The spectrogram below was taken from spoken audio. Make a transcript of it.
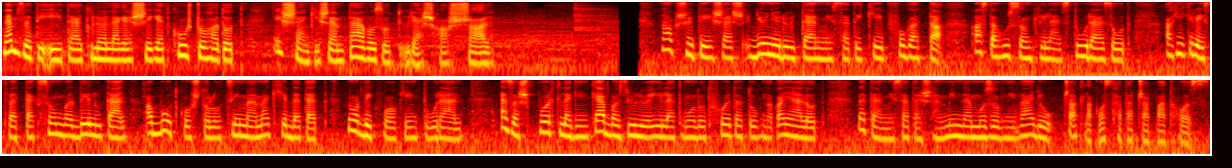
nemzeti étel különlegességet kóstolhatott, és senki sem távozott üres hassal. Napsütéses, gyönyörű természeti kép fogadta azt a 29 túrázót, akik részt vettek szombat délután a Bótkóstoló címmel meghirdetett Nordic Walking túrán. Ez a sport leginkább az ülő életmódot folytatóknak ajánlott, de természetesen minden mozogni vágyó csatlakozhat a csapathoz.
